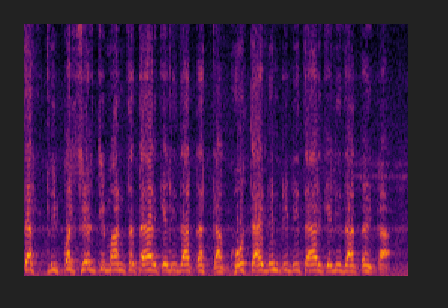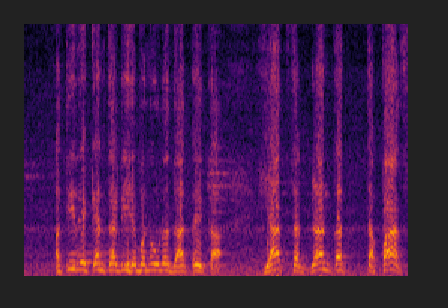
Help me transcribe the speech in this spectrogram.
त्या स्लीपर सेलची माणसं तयार केली जातात का? घोस्ट आयडेंटिटी तयार केली जात आहे का? अतिरेक्यांसाठी हे बनवलं जात आहे का? या सगळ्यांचा तपास.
